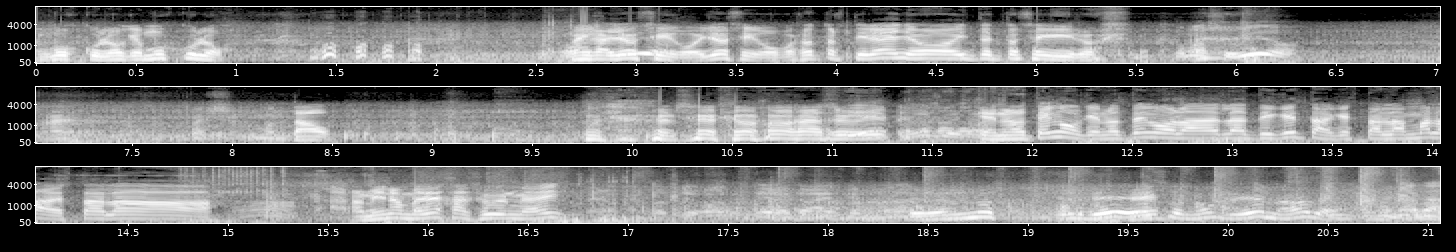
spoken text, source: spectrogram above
Músculo, qué músculo. Venga, yo sigo, yo sigo. Vosotros tiráis, yo intento seguiros. ¿Cómo ha subido? Pues montado. ¿Cómo voy a subir? Que no tengo, que no tengo la, la etiqueta, que esta es la mala, esta es la. A mí no me dejan subirme ahí. Pero él, no, él ve ¿Sí? eso, no ve nada. No nada.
